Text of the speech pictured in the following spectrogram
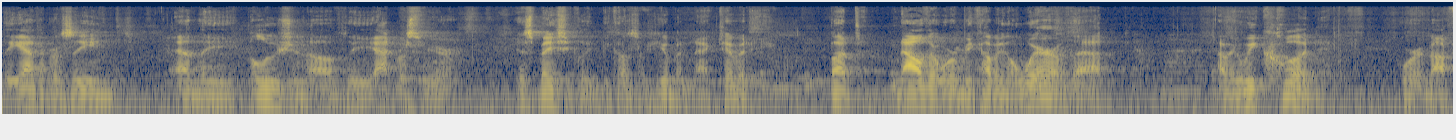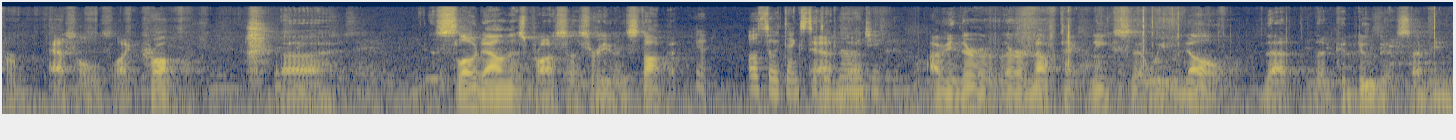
the Anthropocene and the pollution of the atmosphere is basically because of human activity. But now that we're becoming aware of that, I mean, we could, were it not for assholes like Trump, uh, slow down this process or even stop it. Yeah. Also thanks to And, uh, technology. I mean, there, there are enough techniques that we know that, that could do this. I mean,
